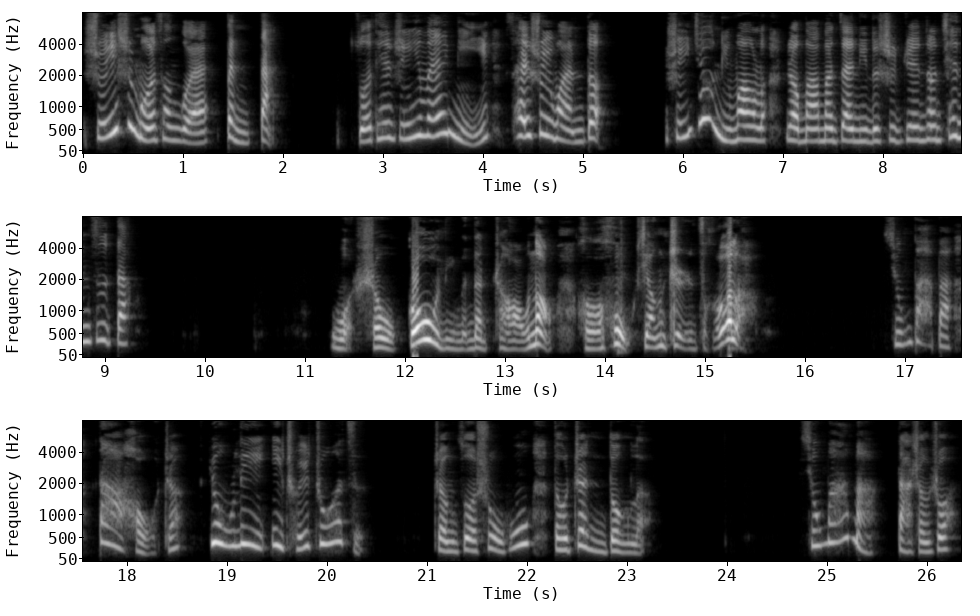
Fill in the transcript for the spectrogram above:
谁是魔藏鬼？笨蛋！昨天是因为你才睡晚的，谁叫你忘了让妈妈在你的试卷上签字的？”我受够你们的吵闹和互相指责了。熊爸爸大吼着，用力一捶桌子，整座树屋都震动了。熊妈妈大声说：“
